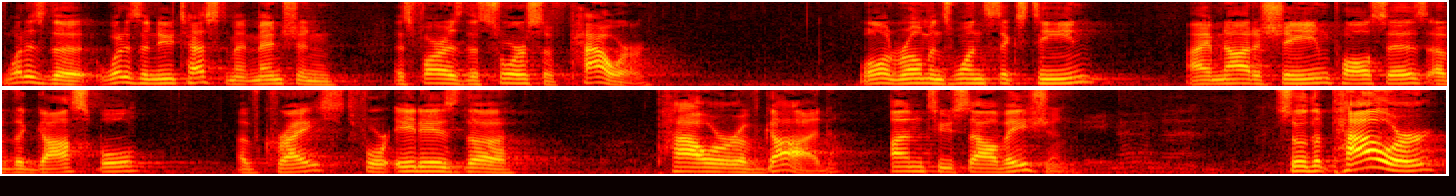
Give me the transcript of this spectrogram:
what is the, what does the New Testament mention as far as the source of power? Well, in Romans 1.16, I am not ashamed, Paul says, of the gospel of Christ, for it is the power of God unto salvation. So the power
